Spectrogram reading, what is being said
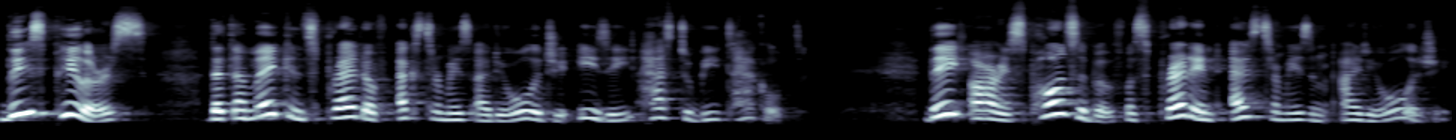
These pillars that are making spread of extremist ideology easy has to be tackled. They are responsible for spreading extremism ideology,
